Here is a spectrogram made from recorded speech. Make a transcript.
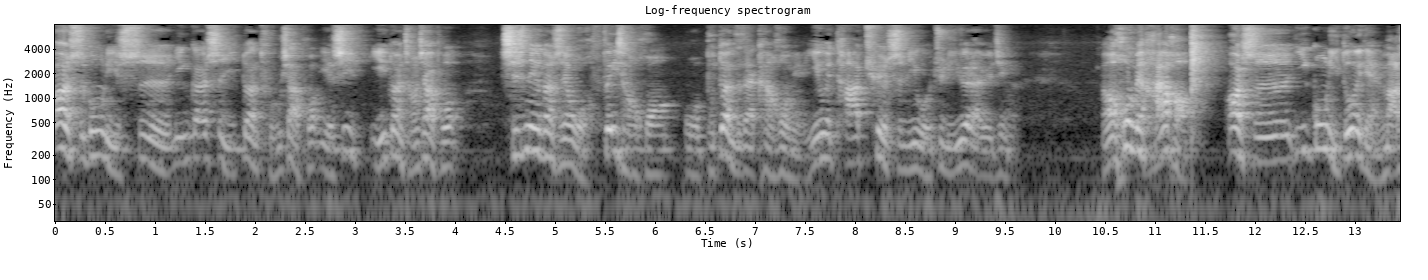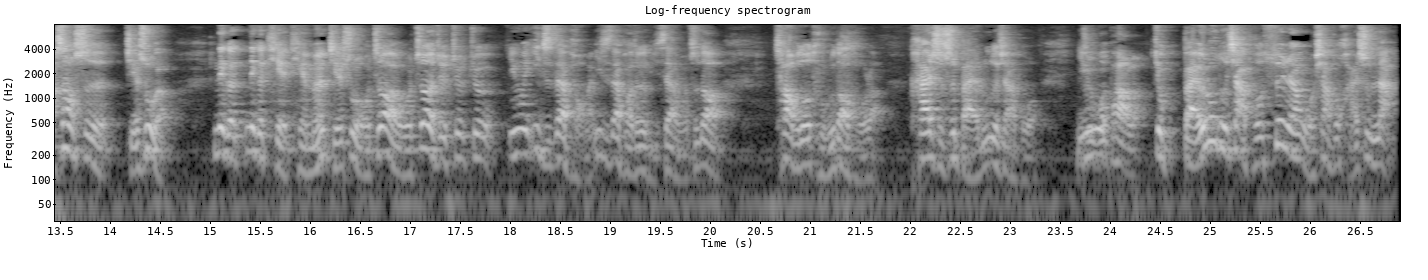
二十公里是应该是一段土路下坡，也是一一段长下坡。其实那段时间我非常慌，我不断的在看后面，因为它确实离我距离越来越近了。然后后面还好，二十一公里多一点，马上是结束了。那个那个铁铁门结束了，我知道，我知道就就就因为一直在跑嘛，一直在跑这个比赛，我知道差不多土路到头了，开始是柏路的下坡，因就为我怕了。就柏路的下坡，虽然我下坡还是烂，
